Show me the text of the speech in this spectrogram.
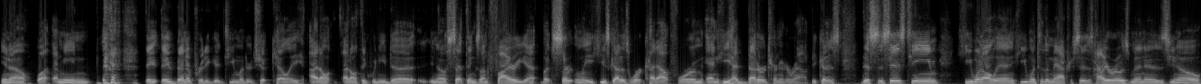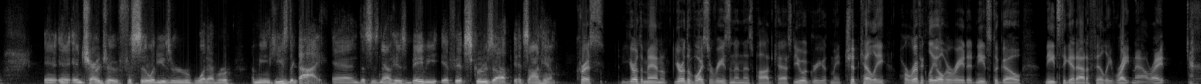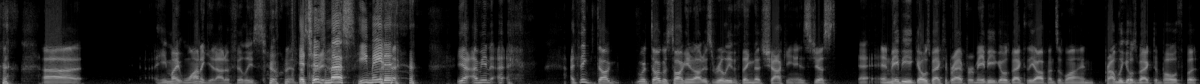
you know, well, I mean, they they've been a pretty good team under Chip Kelly. I don't I don't think we need to you know set things on fire yet, but certainly he's got his work cut out for him, and he had better turn it around because this is his team. He went all in. He went to the mattresses. Howie Roseman is you know in, in charge of facilities or whatever. I mean, he's the guy, and this is now his baby. If it screws up, it's on him. Chris, you're the man. You're the voice of reason in this podcast. You agree with me. Chip Kelly, horrifically overrated, needs to go. Needs to get out of Philly right now. Right? uh, he might want to get out of Philly soon. It's his mess. He made it. yeah, I mean, I, I think Doug. What Doug was talking about is really the thing that's shocking. It's just and maybe it goes back to Bradford, maybe it goes back to the offensive line, probably goes back to both, but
